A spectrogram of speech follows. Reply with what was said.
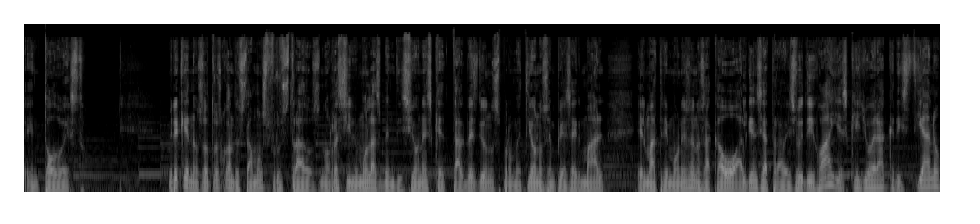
en todo esto? Mire que nosotros cuando estamos frustrados no recibimos las bendiciones que tal vez Dios nos prometió, nos empieza a ir mal, el matrimonio se nos acabó, alguien se atravesó y dijo, ay, es que yo era cristiano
